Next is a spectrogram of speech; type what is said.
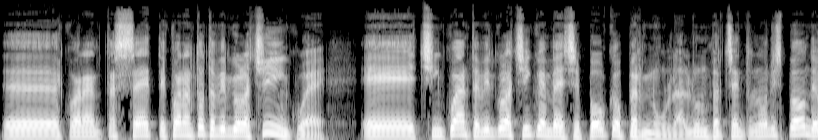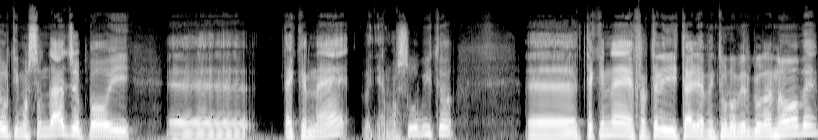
eh, 47, 48,5 e 50,5 invece poco per nulla, l'1% non risponde, ultimo sondaggio, poi eh, Tecne, vediamo subito, eh, Tecne Fratelli d'Italia 21,9,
